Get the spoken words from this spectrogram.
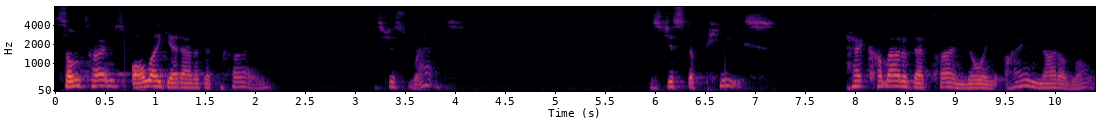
Sometimes all I get out of the time is just rest. It's just a peace. And I come out of that time knowing I am not alone.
